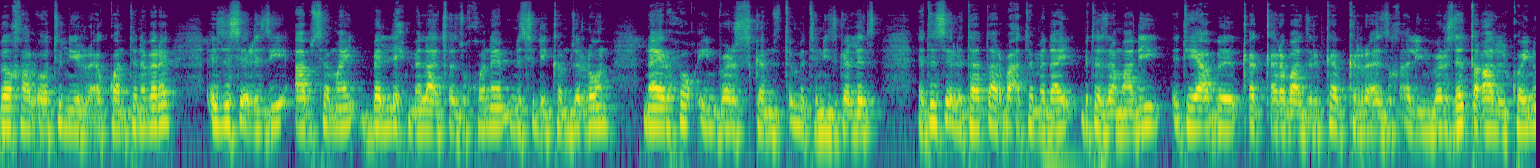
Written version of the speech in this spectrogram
ብኻልኦትን ይረኣ እኳ እንተነበረ፣ እዚ ስእሊ እዚ ኣብ ሰማይ በሊሕ መላጸ ዝኾነ ምስሊ ከም ዘለዎን ናይ ርሑቕ ዩኒቨርስ ከም ዝጥምትን እዩ ዝገልጽ። እቲ ስእልታት ኣርባዕተ መዳይ ብተዛማዲ እቲ ኣብ ቀቀረባ ዝርከብ ክረኣ ዝኽእል ዩኒቨርስ ዘጠቓልል ኮይኑ፣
